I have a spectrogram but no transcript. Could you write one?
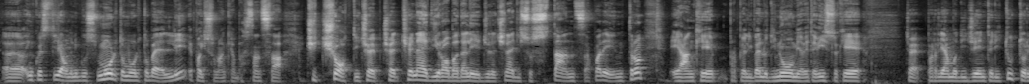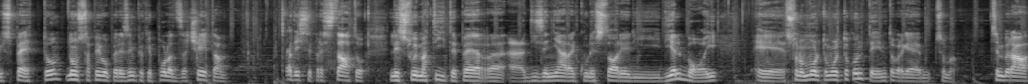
eh, in questi omnibus molto molto belli. E poi sono anche abbastanza cicciotti, cioè ce n'è di roba da leggere, ce n'è di sostanza qua dentro. E anche proprio a livello di nomi avete visto che cioè parliamo di gente di tutto rispetto. Non sapevo per esempio che Paula Zaceta avesse prestato le sue matite per eh, disegnare alcune storie di, di Hellboy e sono molto molto contento perché insomma Sembra,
